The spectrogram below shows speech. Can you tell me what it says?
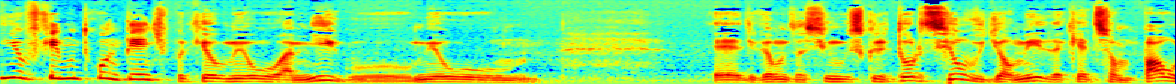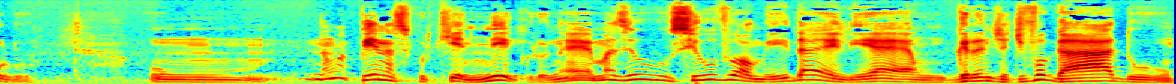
E eu fiquei muito contente, porque o meu amigo, o meu, é, digamos assim, o escritor Silvio de Almeida, que é de São Paulo, um não apenas porque é negro, né? Mas o Silvio Almeida ele é um grande advogado,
